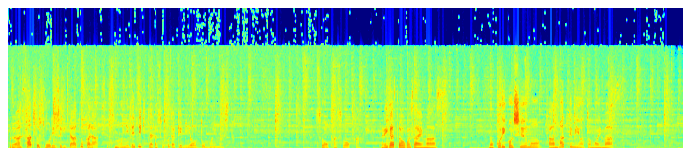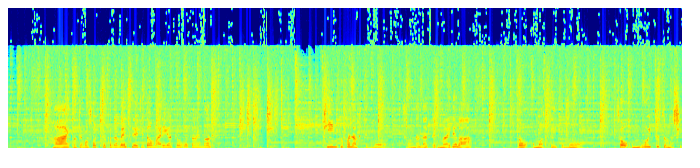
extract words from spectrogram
これはさっと通り過ぎた後から設問に出てきたらそこだけ見ようと思いました。そうかそうか。ありがとうございます。残り5週も頑張ってみようと思います。はいとても率直なメッセージどうもありがとうございます。ピンとこなくてもそんなの当たり前では？と思っていてもそう思いつつもしっ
